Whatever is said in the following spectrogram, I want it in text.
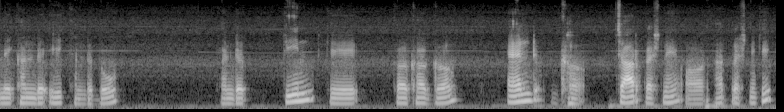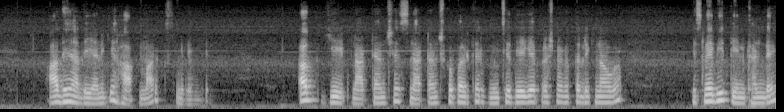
में खंड एक, खंड दो, खंड तीन के क, ख, ग एंड घ। चार प्रश्न हैं और हर प्रश्न के आधे आधे यानी कि हाफ़ मार्क्स मिलेंगे। अब ये नाट्यांश है। इस नाट्यांश को पढ़कर नीचे दिए गए प्रश्न का उत्तर लिखना होगा। इसमें भी तीन खंडे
